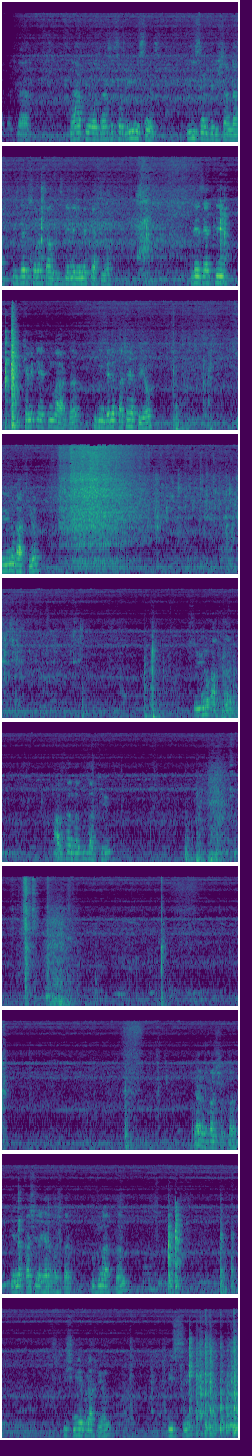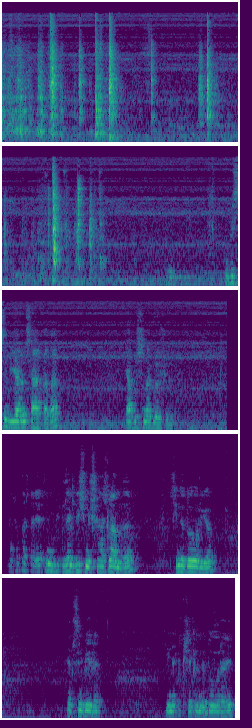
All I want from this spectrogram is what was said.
Arkadaşlar ne yapıyorsunuz? Nasılsınız? iyi misiniz? İyisinizdir inşallah. Bizleri sorarsanız biz gene yemek yapıyor. Biraz etli kemikli etim vardı. Bugün gene paça yapıyor. Suyunu katıyor. Suyunu kattı. Altından da tuz atıyor. Yarım kaşıkla, yemek kaşığıyla yarım kaşıkla tuzunu attım. Pişmeye bırakıyorum. Pişsin. Bu pişsin bir yarım saat kadar. Yapışına görüşürüz. Arkadaşlar etim güzel pişmiş, haşlandı. Şimdi doğruyorum. Hepsini böyle yemeklik şeklinde doğrayıp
